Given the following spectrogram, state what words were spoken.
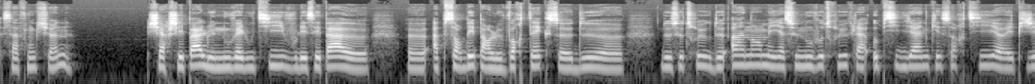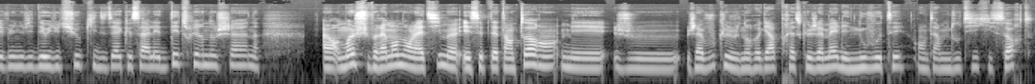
ça fonctionne, cherchez pas le nouvel outil, vous laissez pas euh, euh, absorber par le vortex de, euh, de ce truc de ah non mais il y a ce nouveau truc là Obsidian qui est sorti et puis j'ai vu une vidéo YouTube qui disait que ça allait détruire Notion. Alors moi je suis vraiment dans la team et c'est peut-être un tort hein, mais j'avoue que je ne regarde presque jamais les nouveautés en termes d'outils qui sortent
